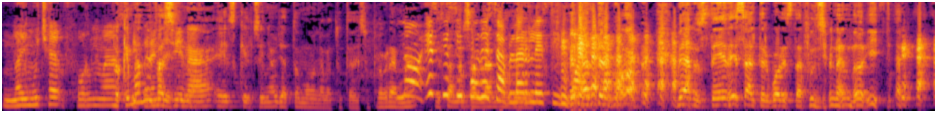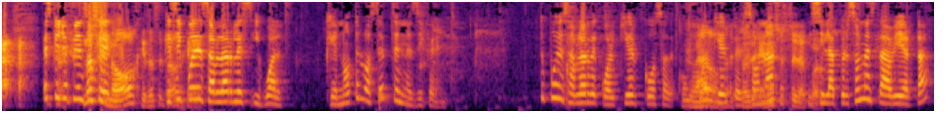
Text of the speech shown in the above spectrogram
No hay mucha forma. Lo que más me de fascina es que el señor ya tomó la batuta de su programa. No, es que sí Estamos puedes hablando de- hablarles de igual. Vean ustedes, Alterboard está funcionando ahorita. Es que yo pienso No se que, enoje, no se que sí puedes hablarles igual. Que no te lo acepten es diferente. Tú puedes hablar de cualquier cosa con Claro, cualquier estoy- en persona. eso estoy de y si la persona está abierta,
